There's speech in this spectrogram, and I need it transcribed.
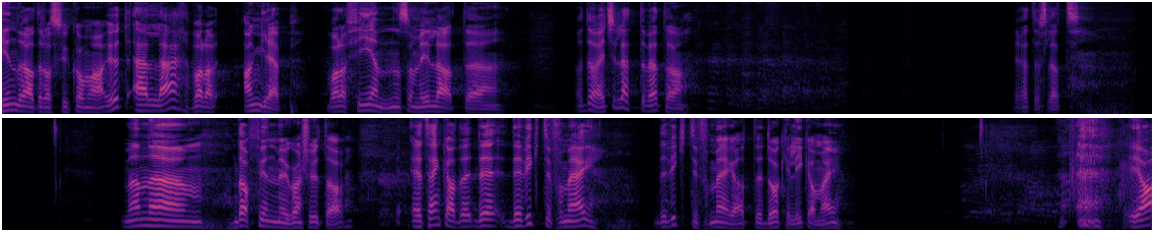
hindre at det skulle komme ut, eller var det angrep? Var det fienden som ville at Og det er ikke lett å vite. Rett og slett. Men eh, det finner vi kanskje ut av. Jeg tenker at det, det, det er viktig for meg Det er viktig for meg at dere liker meg. Ja.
